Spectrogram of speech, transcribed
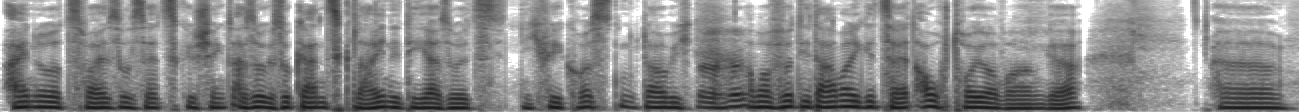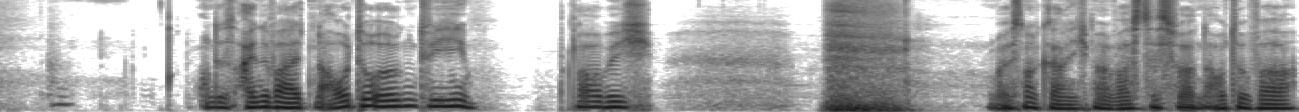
ein oder zwei so Sets geschenkt, also so ganz kleine, die also jetzt nicht viel kosten, glaube ich, Aha. aber für die damalige Zeit auch teuer waren. Gell? Äh, und das eine war halt ein Auto irgendwie, glaube ich. Ich weiß noch gar nicht mal, was das für ein Auto war.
